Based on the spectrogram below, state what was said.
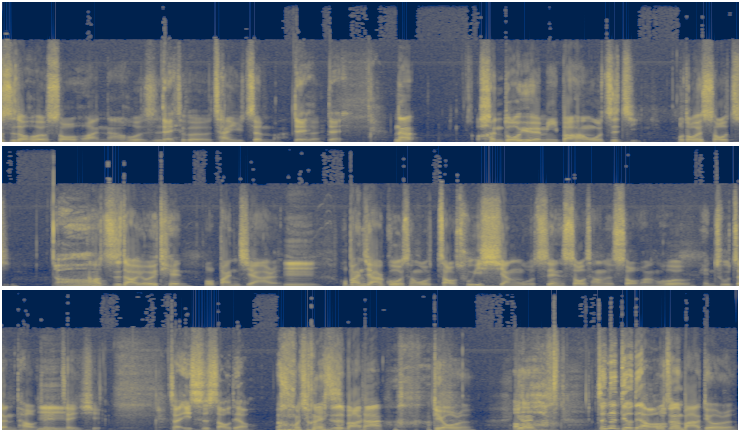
不是都会有手环啊，或者是这个参与证嘛？对不对？对。那很多乐迷，包含我自己，我都会收集。哦。然后直到有一天我搬家了，嗯，我搬家的过程，我找出一箱我之前收藏的手环或演出证套这这些，再一次烧掉，我就一次把它丢了，因 为真的丢掉了，我真的把它丢了。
